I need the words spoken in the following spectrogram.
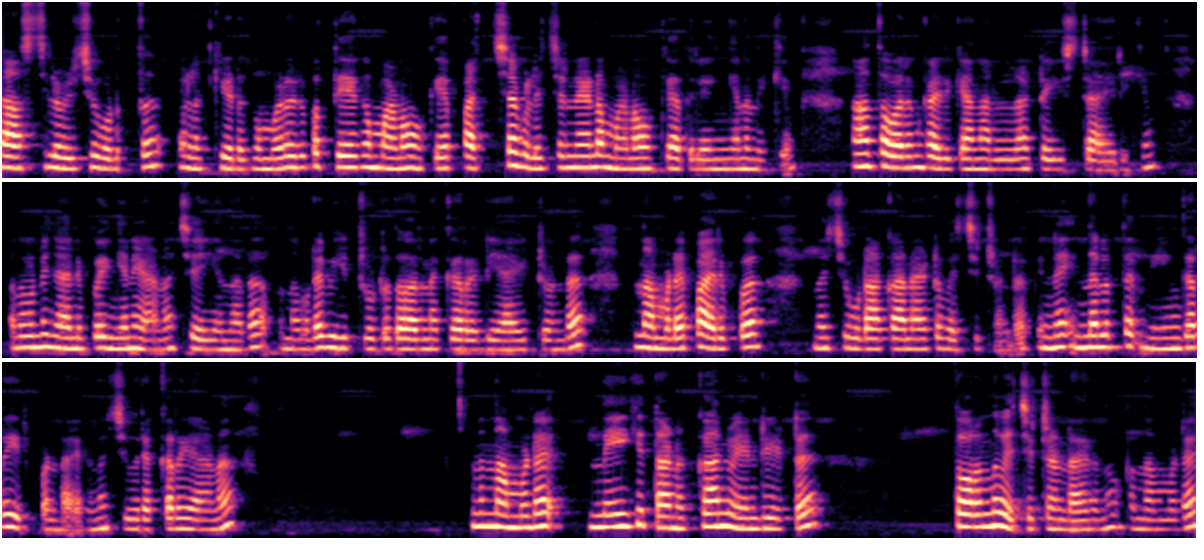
ലാസ്റ്റിൽ ഒഴിച്ച് കൊടുത്ത് ഇളക്കിയെടുക്കുമ്പോൾ ഒരു പ്രത്യേക മണമൊക്കെ പച്ച വെളിച്ചെണ്ണയുടെ മണമൊക്കെ അതിലിങ്ങനെ നിൽക്കും. ആ തോരൻ കഴിക്കാൻ നല്ല ടേസ്റ്റ് ആയിരിക്കും. അതുകൊണ്ട് ഞാനിപ്പോൾ ഇങ്ങനെയാണ് ചെയ്യുന്നത്. അപ്പം നമ്മുടെ ബീട്രൂട്ട് തോരനൊക്കെ റെഡി ആയിട്ടുണ്ട്. നമ്മുടെ പരിപ്പ് ഒന്ന് ചൂടാക്കാനായിട്ട് വെച്ചിട്ടുണ്ട്. പിന്നെ ഇന്നലത്തെ മീൻകറി ഇരിപ്പുണ്ടായിരുന്നു. ചൂരക്കറിയാണ്. നമ്മുടെ നെയ്യ് തണുക്കാൻ വേണ്ടിയിട്ട് തുറന്ന് വെച്ചിട്ടുണ്ടായിരുന്നു. അപ്പം നമ്മുടെ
